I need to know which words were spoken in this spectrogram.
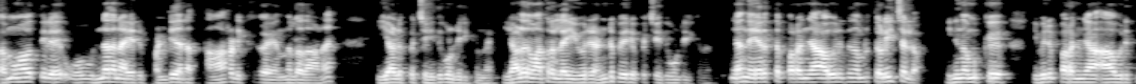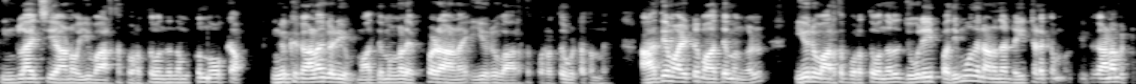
സമൂഹത്തിലെ ഉന്നതനായ ഒരു പണ്ഡിതനെ താറടിക്കുക എന്നുള്ളതാണ് ഇയാൾ ഇപ്പോൾ ചെയ്തുകൊണ്ടിരിക്കുന്നത്. ഇയാൾ മാത്രമല്ല ഇവർ രണ്ടുപേരും ഇപ്പോൾ ചെയ്തുകൊണ്ടിരിക്കുന്നത്. ഞാൻ നേരത്തെ പറഞ്ഞ ആ ഒരു ഇത് നമ്മൾ തെളിയിച്ചല്ലോ. ഇനി നമുക്ക് ഇവർ പറഞ്ഞ ആ ഒരു തിങ്കളാഴ്ചയാണോ ഈ വാർത്ത പുറത്തു വന്നത് നമുക്ക് നോക്കാം. നിങ്ങൾക്ക് കാണാൻ കഴിയും മാധ്യമങ്ങൾ എപ്പോഴാണ് ഈ ഒരു വാർത്ത പുറത്തു വിട്ടതെന്ന്. ആദ്യമായിട്ട് മാധ്യമങ്ങൾ ഈ ഒരു വാർത്ത പുറത്തു വന്നത് ജൂലൈ പതിമൂന്നിനാണെന്ന ഡേറ്റ് അടക്കം നിങ്ങൾക്ക് കാണാൻ പറ്റും.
